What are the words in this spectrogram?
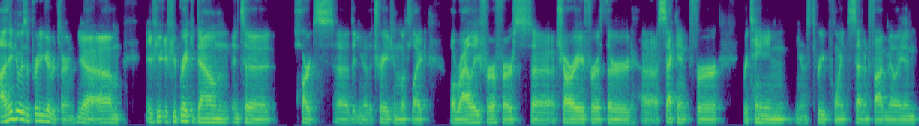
I think it was a pretty good return. Yeah. Um, if you if you break it down into parts uh, that you know the trade can look like O'Reilly for a first, uh, Acciari for a third, uh, a second for retaining you know 3.75 million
